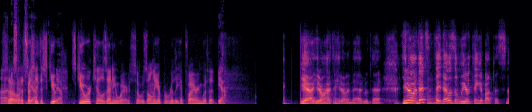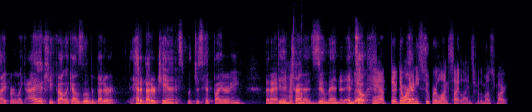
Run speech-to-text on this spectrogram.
Uh, so sense, especially yeah. the skewer, yeah. skewer kills anywhere. So it was only ever really hip firing with it. Yeah, Yeah, you don't have to hit him in the head with that. You know, and that's Mhm. the thing. That was the weird thing about the sniper. Like, I actually felt like I was a little bit better, had a better chance with just hip firing than I did Mhm. trying to zoom in. And, and Yeah. so, Yeah, there, there weren't Yeah. any super long sight lines for the most part.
